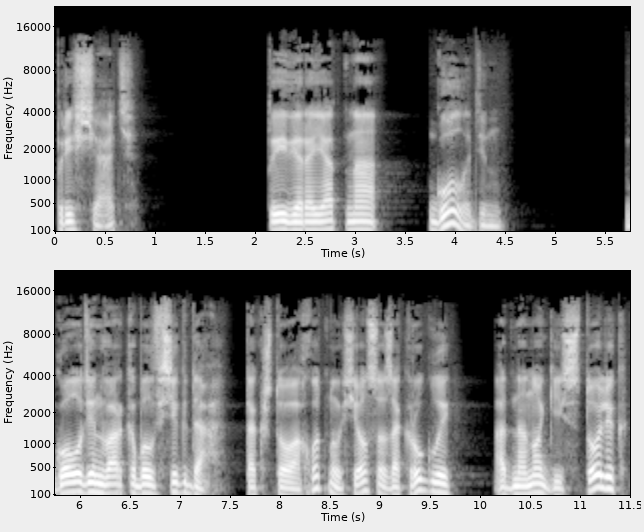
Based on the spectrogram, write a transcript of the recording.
«Присядь», ты, вероятно, голоден. Голоден Варка был всегда, так что охотно уселся за круглый одноногий столик,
